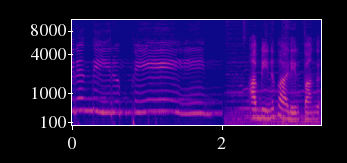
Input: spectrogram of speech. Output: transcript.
இறந்திருப்பேன். அப்படின்னு பாடியிருப்பாங்க.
